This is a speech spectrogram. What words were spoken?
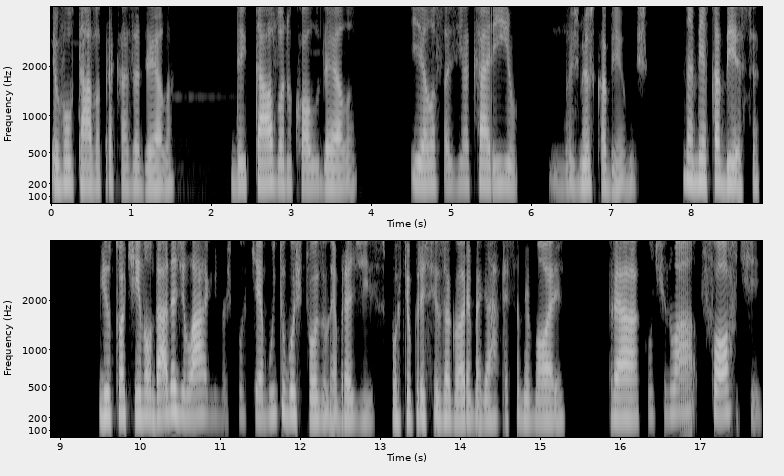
eu voltava para casa dela, deitava no colo dela, e ela fazia carinho nos meus cabelos, na minha cabeça, e eu tô aqui inundada de lágrimas, porque é muito gostoso lembrar disso, porque eu preciso agora me agarrar essa memória para continuar forte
